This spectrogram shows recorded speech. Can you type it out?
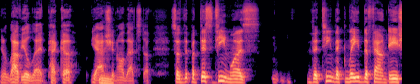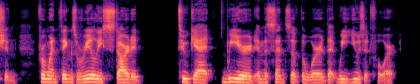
you know, Laviolette, Pekka, Yash, Mm. and all that stuff. So, th- but this team was the team that laid the foundation for when things really started to get weird in the sense of the word that we use it for,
